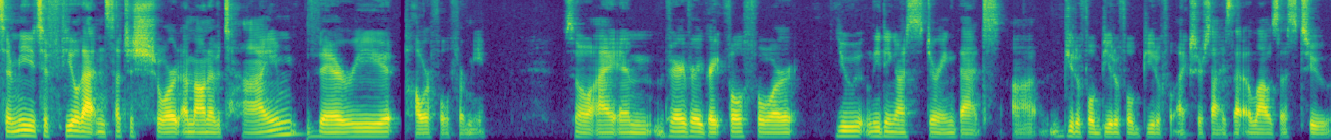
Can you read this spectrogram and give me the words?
to me to feel that in such a short amount of time, very powerful for me. So I am very, very grateful for you leading us during that uh, beautiful, beautiful, beautiful exercise that allows us to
